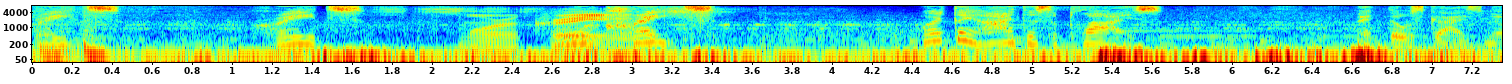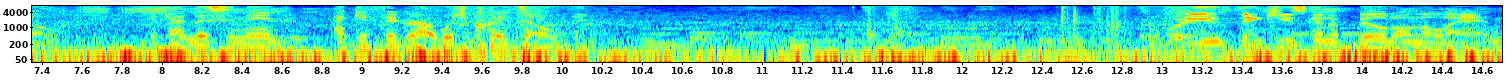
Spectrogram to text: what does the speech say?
Crates. Crates. More crates. More crates. crates. Where'd they hide the supplies? Bet those guys know. If I listen in, I can figure out which crate to open. What do you think he's gonna build on the land?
